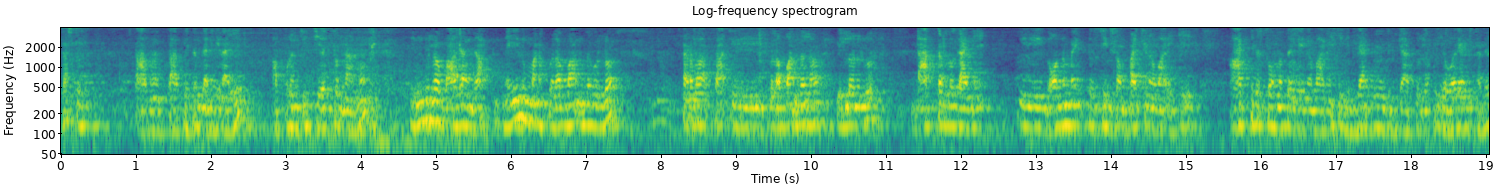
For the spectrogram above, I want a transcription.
ట్రస్ట్ స్థాప స్థాపించడం జరిగినాయి. అప్పటి నుంచి చేస్తున్నాను. ఇందులో భాగంగా నేను మన కుల బాంధవుల్లో తర్వాత ఈ కుల బాంధవుల పిల్లలు డాక్టర్లు కానీ ఈ గవర్నమెంట్ సీట్ సంపాదించిన వారికి ఆర్థిక స్తోమత లేని వారికి విద్యార్థి విద్యార్థులకు ఎవరైనా సరే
